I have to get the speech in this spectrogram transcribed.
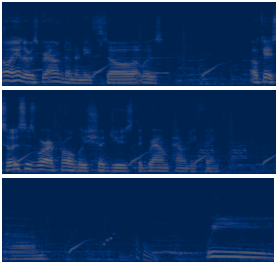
Oh, hey, there was ground underneath, so it was... Okay, so this is where I probably should use the ground poundy thing. Um, We.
